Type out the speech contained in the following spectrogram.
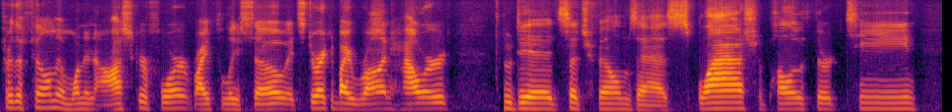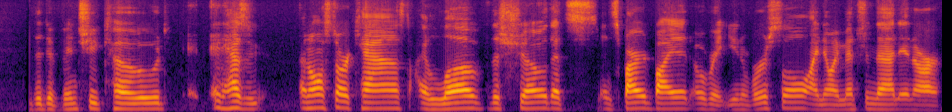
for the film and won an Oscar for it, rightfully so. It's directed by Ron Howard, who did such films as Splash, Apollo 13, The Da Vinci Code. It has a, an all star cast. I love the show that's inspired by it over at Universal. I know I mentioned that in our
